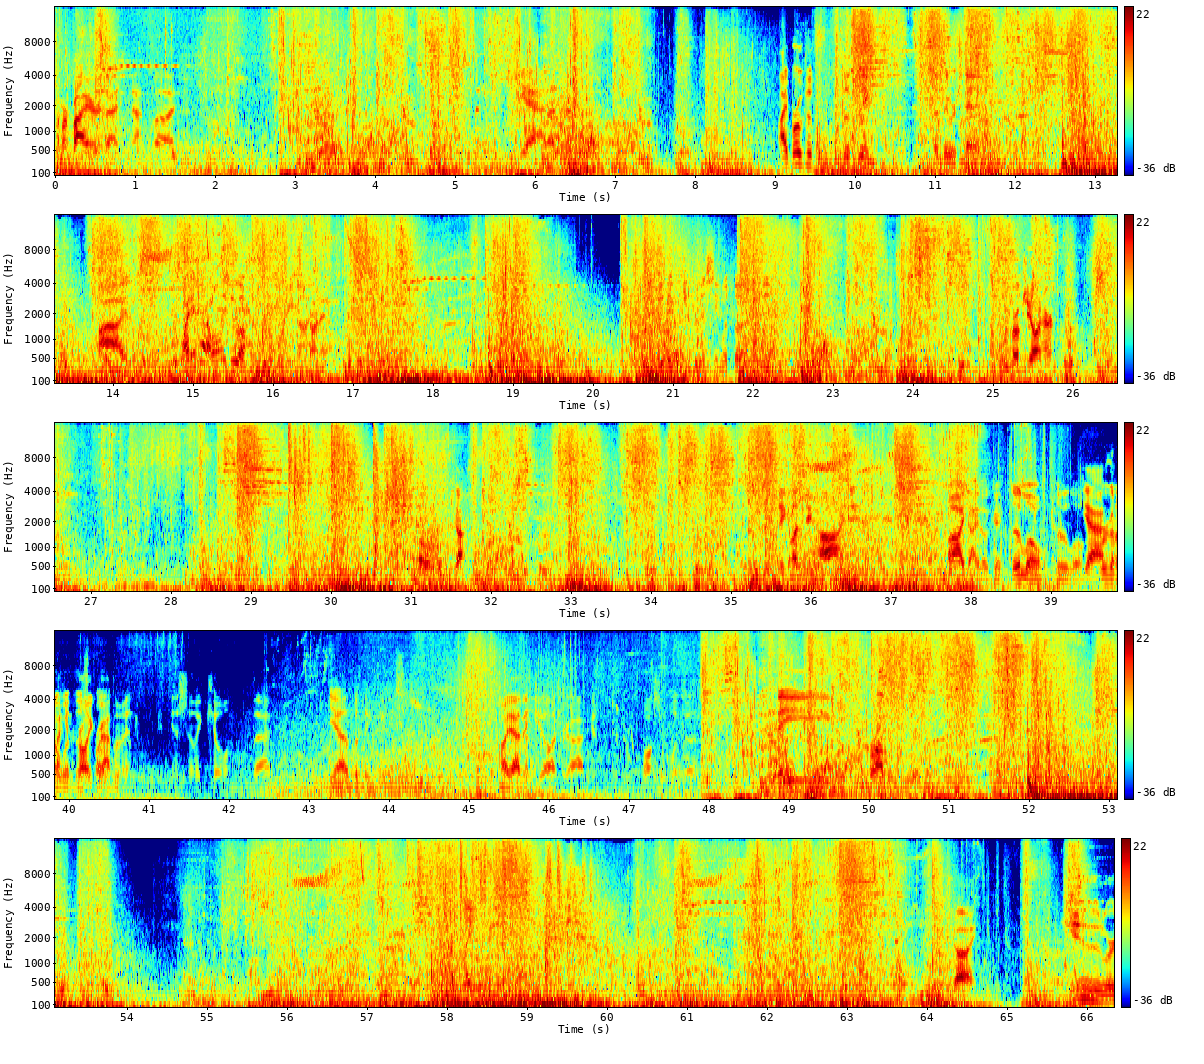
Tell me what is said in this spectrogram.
I'm on fire. That's not fun. Yeah, that's not fun. I broke the, the thing that they were standing on. I. Why did that only do 149? Darn it. Dude, they keep missing with the thing. Broke shield on her. Oh, got. Taking less damage. Ah, I did. Ah, I died. Okay, they're low. They're low. Yeah, we're gonna I win can this. probably grab them and instantly kill them with that. Yeah, but they heal. Oh yeah, they heal. I forgot because they're boss like us. They probably. Going. Dude, we're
